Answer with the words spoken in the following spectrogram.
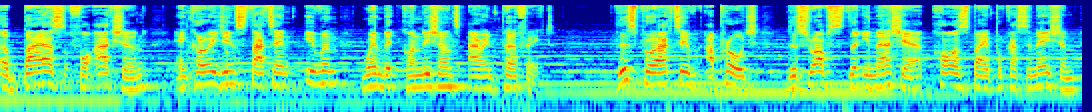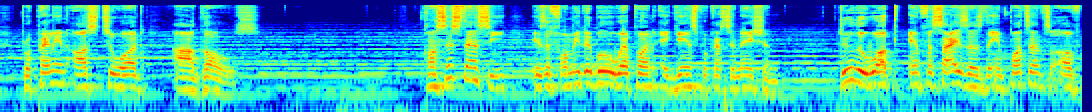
a bias for action, encouraging starting even when the conditions aren't perfect. This proactive approach disrupts the inertia caused by procrastination, propelling us toward our goals. Consistency is a formidable weapon against procrastination. Do the work emphasizes the importance of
